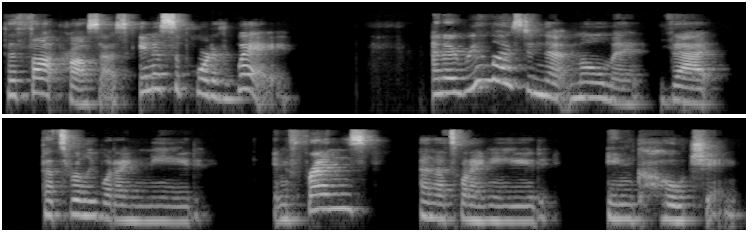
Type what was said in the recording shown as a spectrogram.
the thought process in a supportive way. And I realized in that moment that that's really what I need in friends, and that's what I need in coaching.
